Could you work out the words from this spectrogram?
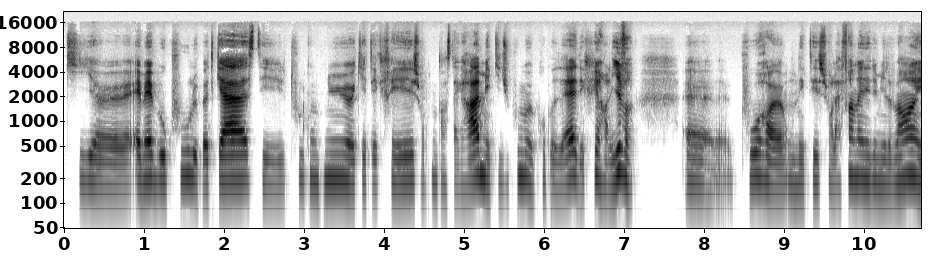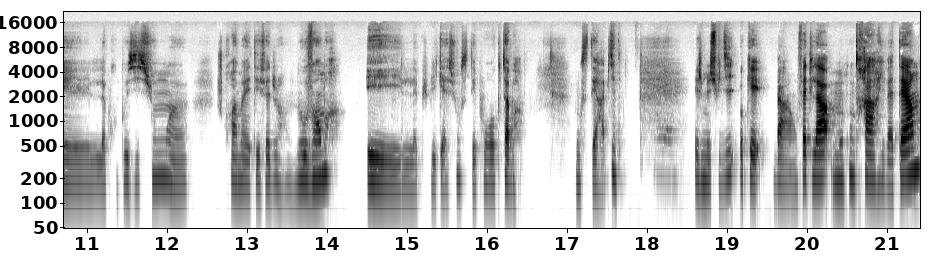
qui aimait beaucoup le podcast et tout le contenu qui était créé sur le compte Instagram et qui du coup me proposait d'écrire un livre. pour, on était sur la fin de l'année 2020 et la proposition, je crois, m'a été faite genre en novembre et la publication c'était pour octobre. Donc c'était rapide. Et je me suis dit, ok, bah en fait là, mon contrat arrive à terme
